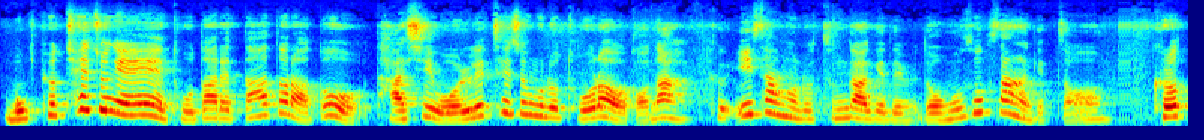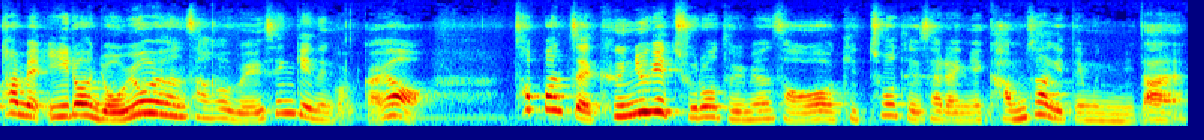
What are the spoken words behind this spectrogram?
목표 체중에 도달했다 하더라도 다시 원래 체중으로 돌아오거나 그 이상으로 증가하게 되면 너무 속상하겠죠. 그렇다면 이런 요요 현상은 왜 생기는 걸까요? 첫 번째, 근육이 줄어들면서 기초 대사량이 감소하기 때문입니다.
